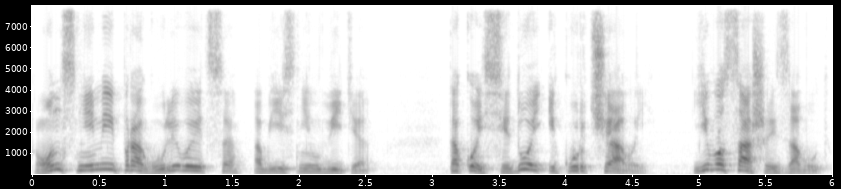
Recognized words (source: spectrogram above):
«Он с ними и прогуливается», — объяснил Витя. «Такой седой и курчавый. Его Сашей зовут.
